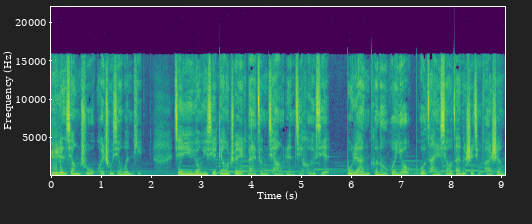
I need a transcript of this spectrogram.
与人相处会出现问题。建议用一些吊坠来增强人际和谐，不然可能会有破财消灾的事情发生。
